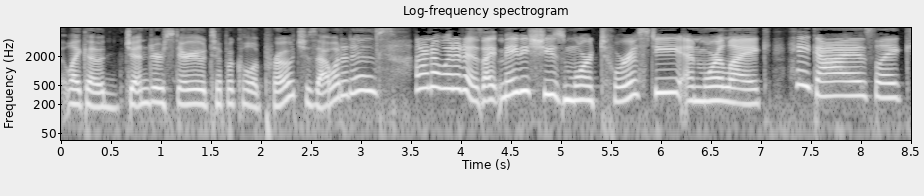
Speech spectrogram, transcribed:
like a gender stereotypical approach? Is that what it is? I don't know what it is. I maybe she's more touristy and more like, "Hey guys, like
